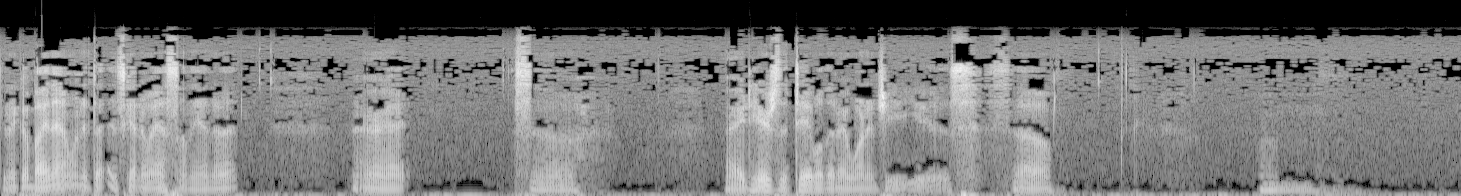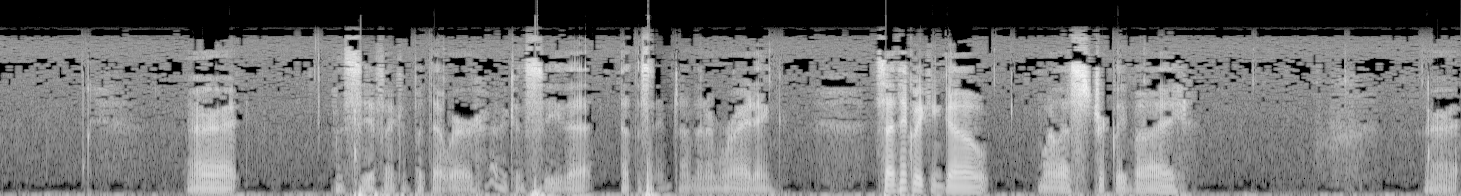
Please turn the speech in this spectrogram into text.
Did I go by that one? It, has got no S on the end of it. Alright. So, alright, here's the table that I wanted you to use. So, um, alright. Let's see if I can put that where I can see that at the same time that I'm writing. So I think we can go more or less strictly by Alright.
